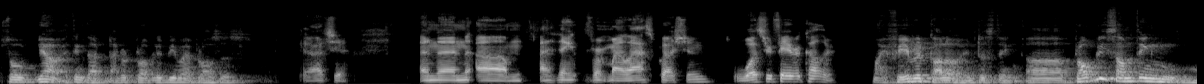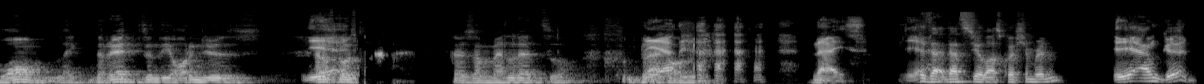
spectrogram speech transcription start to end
so, yeah, I think that that would probably be my process. Gotcha. And then um I think for my last question, what's your favorite color? My favorite color, interesting. Uh, probably something warm, like the reds and the oranges. And of course, because I'm a metalhead, so black. Yeah. Nice. Is Yeah. that that's your last question, Brendan? Yeah, I'm good.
